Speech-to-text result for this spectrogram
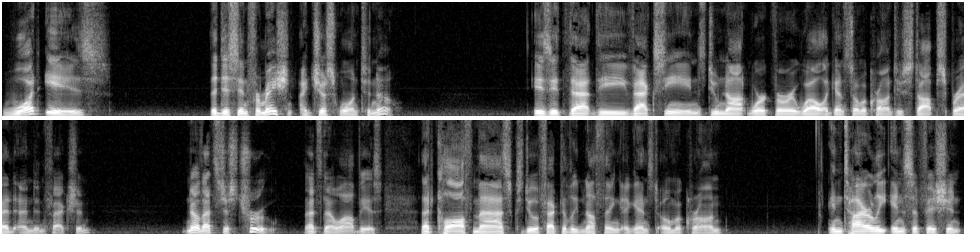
What is the disinformation? I just want to know. Is it that the vaccines do not work very well against Omicron to stop spread and infection? No, that's just true. That's now obvious. That cloth masks do effectively nothing against Omicron entirely insufficient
